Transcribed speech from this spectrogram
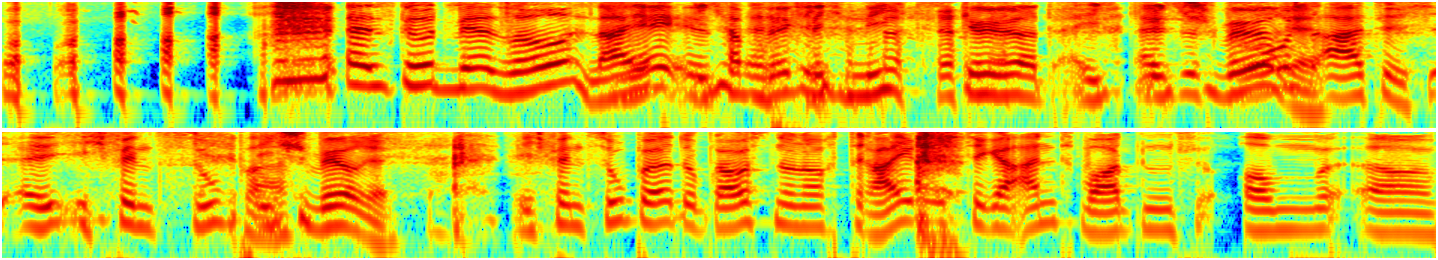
Es tut mir so leid. Nee, es- ich habe wirklich nichts gehört. Ich, Es ich ist schwöre. großartig. Ich find's super. Ich schwöre. Ich find's super. Du brauchst nur noch drei richtige Antworten, um. Äh,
